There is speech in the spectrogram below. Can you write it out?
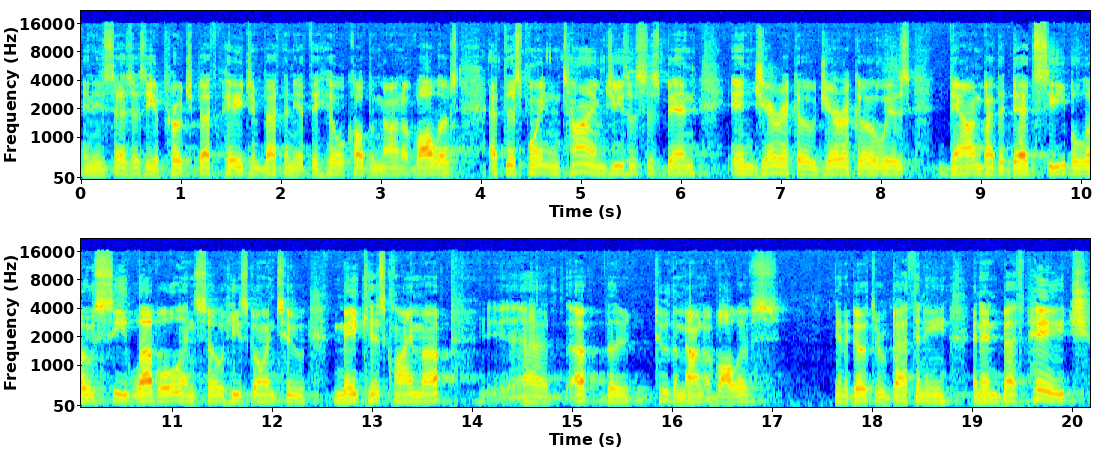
And he says, as he approached Bethphage and Bethany at the hill called the Mount of Olives, at this point in time, Jesus has been in Jericho. Jericho is down by the Dead Sea, below sea level, and so he's going to make his climb up uh, up the, to the Mount of Olives. He's going to go through Bethany. And in Bethphage,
